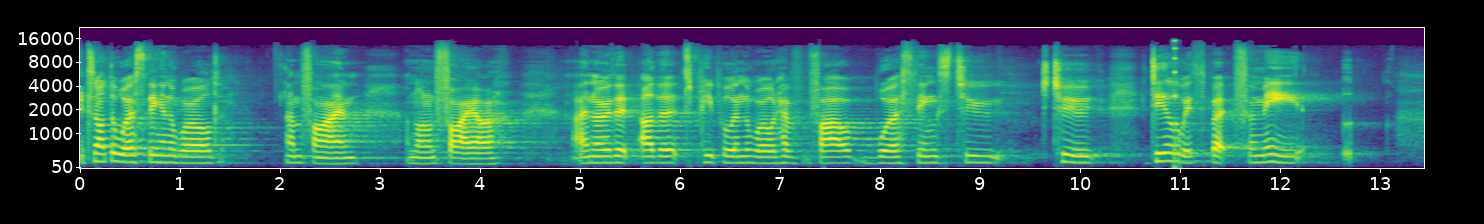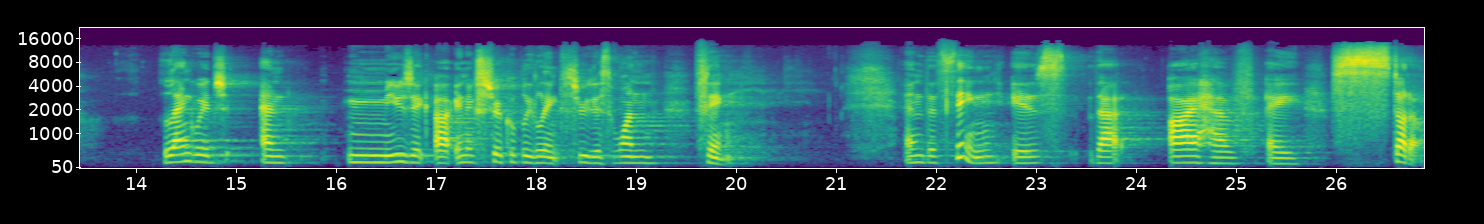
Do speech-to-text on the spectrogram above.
It's not the worst thing in the world. I'm fine. I'm not on fire. I know that other people in the world have far worse things to to deal with, but for me language and music are inextricably linked through this one thing. And the thing is that I have a stutter.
